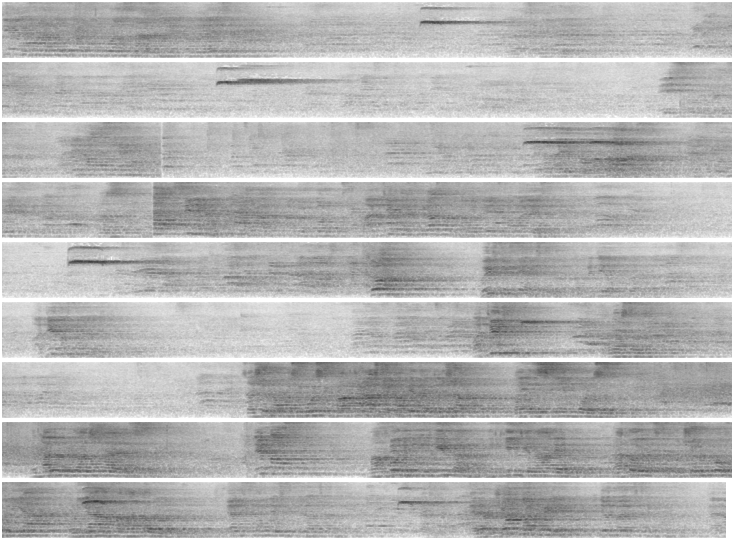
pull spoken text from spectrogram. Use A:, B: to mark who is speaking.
A: Dia das Nações. Кто? Вышли все отсюда, за предел. Один остается. Батюшка!
B: Здравствуйте. За счет на 8-8 по активности победу одержал боец с синим поясом. Михаил Милаш
A: Один полз
B: Мамбони Никита, Никитин Олег. Готовится Кучерков Илья, Ульянов Анатолий.
A: Пять секунд, Идет 20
